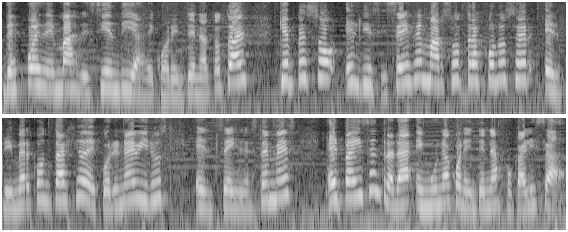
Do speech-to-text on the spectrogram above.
después de más de 100 días de cuarentena total que empezó el 16 de marzo tras conocer el primer contagio de coronavirus el 6 de este mes, el país entrará en una cuarentena focalizada.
